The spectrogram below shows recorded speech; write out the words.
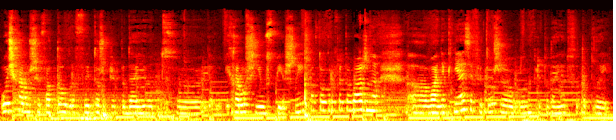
очень хороший фотограф и тоже преподает, э, и хороший, и успешный фотограф, это важно. А, Ваня Князев, и тоже он преподает Photoplay.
